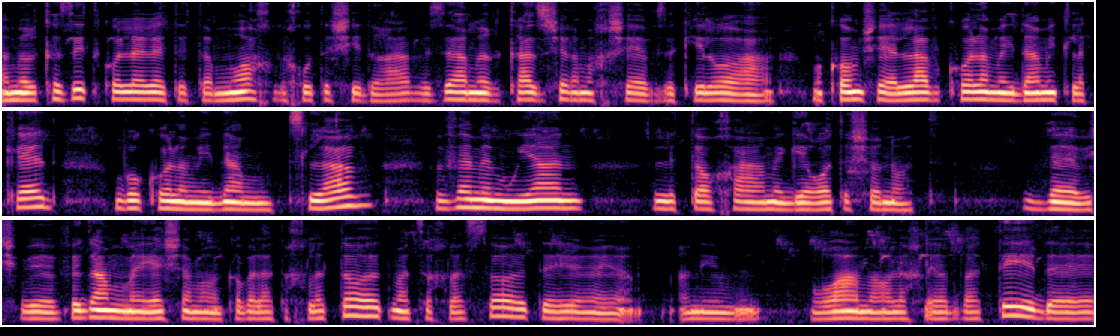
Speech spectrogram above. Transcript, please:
המרכזית כוללת את המוח וחוט השדרה, וזה המרכז של המחשב, זה כאילו המקום שאליו כל המידע מתלכד, בו כל המידע מוצלב וממוין לתוך המגירות השונות. ובשביל, וגם יש שם קבלת החלטות, מה צריך לעשות, אה, אני רואה מה הולך להיות בעתיד, אה,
